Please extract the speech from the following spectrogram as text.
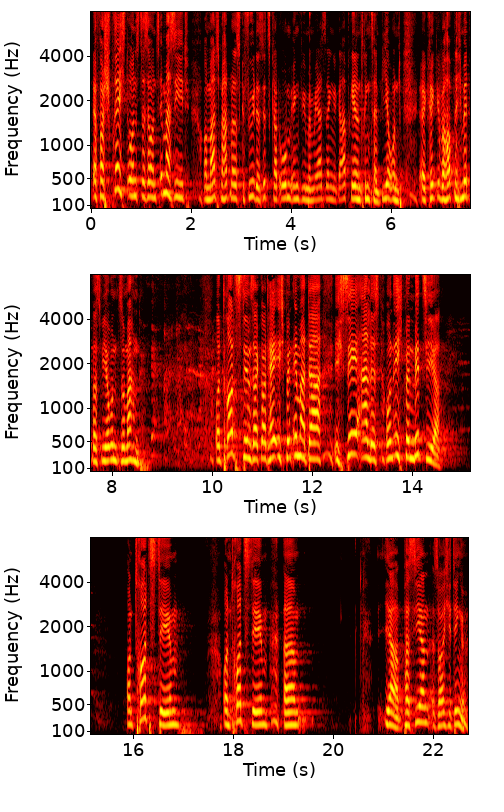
Er verspricht uns, dass er uns immer sieht. Und manchmal hat man das Gefühl, der sitzt gerade oben irgendwie mit dem Erzengel Gabriel und trinkt sein Bier und äh, kriegt überhaupt nicht mit, was wir hier unten so machen. Und trotzdem sagt Gott, hey, ich bin immer da, ich sehe alles und ich bin mit dir. Und trotzdem, und trotzdem, ähm, ja, passieren solche Dinge.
